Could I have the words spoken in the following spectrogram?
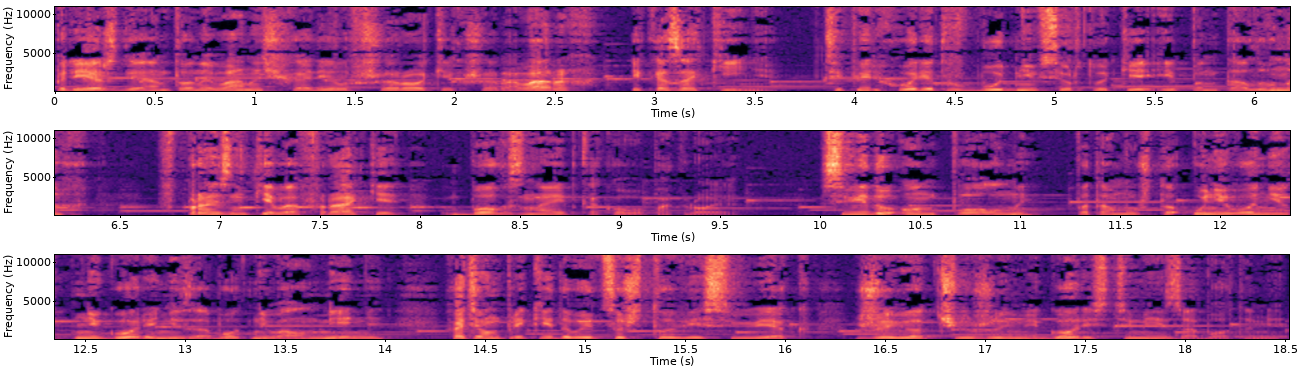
Прежде Антон Иванович ходил в широких шароварах и казакине. Теперь ходит в будни в сюртуке и панталонах, в празднике во фраке, бог знает какого покроя. С виду он полный, потому что у него нет ни горя, ни забот, ни волнений, хотя он прикидывается, что весь век живет чужими горестями и заботами.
